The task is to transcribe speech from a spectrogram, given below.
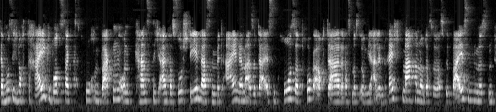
da muss ich noch drei Geburtstagskuchen backen und kann es nicht einfach so stehen lassen mit einem. Also da ist ein großer Druck auch da, dass wir es irgendwie allen recht machen und dass wir was beweisen müssen.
